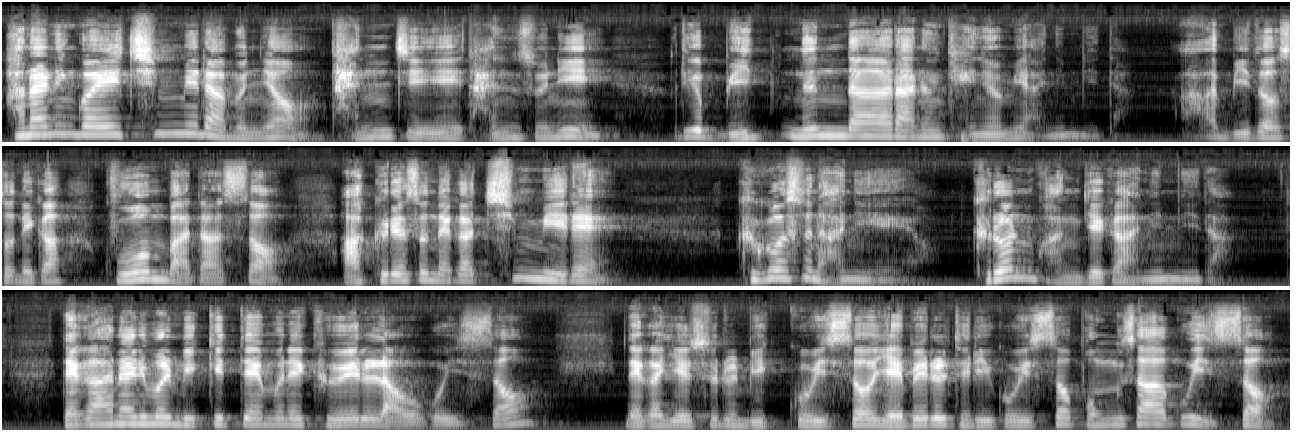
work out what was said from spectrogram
하나님과의 친밀함은요, 단지 단순히 우리가 믿는다라는 개념이 아닙니다. 아, 믿어서 내가 구원받았어. 아, 그래서 내가 친밀해. 그것은 아니에요. 그런 관계가 아닙니다. 내가 하나님을 믿기 때문에 교회를 나오고 있어. 내가 예수를 믿고 있어. 예배를 드리고 있어. 봉사하고 있어.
